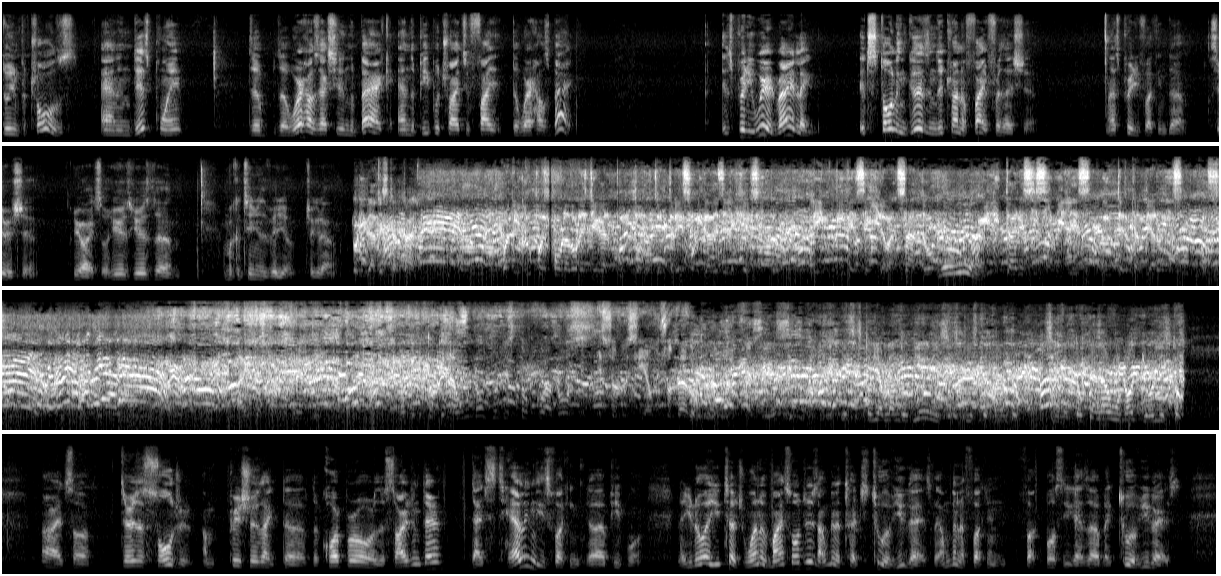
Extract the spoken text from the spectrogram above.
doing patrols. And in this point, the the warehouse actually in the back, and the people try to fight the warehouse back. It's pretty weird, right? Like, it's stolen goods, and they're trying to fight for that shit. That's pretty fucking dumb. Serious shit. Here, alright. So here's here's the. I'm gonna continue the video. Check it out. autoridad estatal. Cuando el grupo de pobladores llega al punto donde tres unidades del ejército le impiden seguir avanzando, militares y civiles intercambiaron insultos. Ahí les está enfrente. Donde me toquen a uno, yo les toco a dos. Eso lo decía un soldado. Así es. Les estoy hablando bien y les estoy externando. Si me tocan a uno, yo les toco. Alright, so there's a soldier. I'm pretty sure like the the corporal or the sergeant there that's telling these fucking uh, people, Now you know what, you touch one of my soldiers, I'm gonna touch two of you guys. Like I'm gonna fucking fuck both of you guys up, like two of you guys.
